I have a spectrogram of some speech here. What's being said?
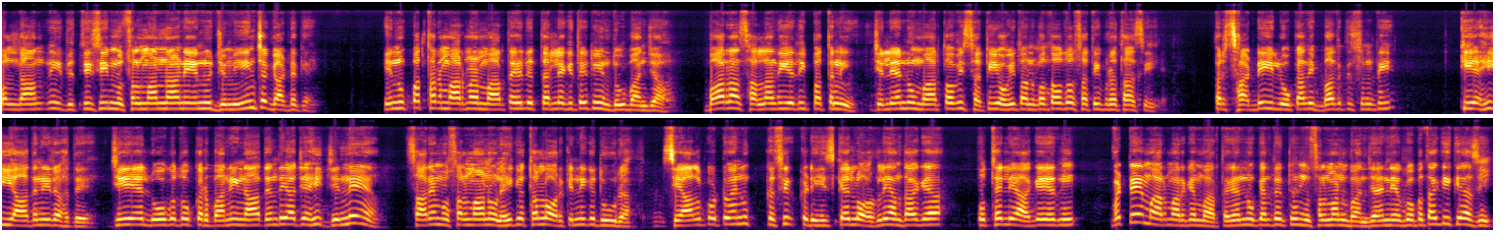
ਬਲਿਦਾਨ ਨਹੀਂ ਦਿੱਤੀ ਸੀ, ਮੁਸਲਮਾਨਾਂ ਨੇ ਇਹਨੂੰ ਜ਼ਮੀਨ 'ਚ ਗੱਡ ਕੇ ਇਹਨੂੰ ਪੱਥਰ ਮਾਰ ਮਾਰ ਮਾਰਤੇ ਇਹਦੇ ਤਰਲੇ ਕਿਤੇ ਤੂੰ ਹਿੰਦੂ ਬਣ ਜਾ। 12 ਸਾਲਾਂ ਦੀ ਇਹਦੀ ਪਤਨੀ ਜਿਲੇ ਇਹਨੂੰ ਮਾਰਤਾ, ਉਹ ਵੀ ਸਤੀ ਹੋ ਗਈ, ਤੁਹਾਨੂੰ ਪਤਾ ਉਦੋਂ ਸਤੀ ਪ੍ਰਥਾ ਸੀ। ਪਰ ਸਾਡੀ ਲੋਕਾਂ ਦੀ ਬਦਕਿਸਮਤੀ ਕਿ ਇਹੀ ਯਾਦ ਨਹੀਂ ਰੱਖਦੇ। ਜੇ ਇਹ ਲੋਕ ਉਦੋਂ ਕੁਰਬਾਨੀ ਨਾ ਦਿੰਦੇ, ਅੱਜ ਅਸੀਂ ਜਿੰਨੇ ਆ ਸਾਰੇ ਮੁਸਲਮਾਨ ਹੋਣੇ ਸੀ ਕਿ ਉੱਥੋਂ ਲਾਹੌਰ ਕਿੰਨੀ ਕੁ ਦੂਰ ਆ। ਸਿਆਲਕੋਟੋਂ ਇਹਨੂੰ ਕਿਸੇ ਕੜੀਸ ਕੇ ਲਾਹੌਰ ਲਿਆਂਦਾ ਗਿਆ, ਉੱਥੇ ਲਿਆ ਕੇ ਇਹਨੂੰ ਵੱਟੇ ਮਾਰ ਮਾਰ ਕੇ ਮਾਰਤਾ ਗਿਆ। ਇਹਨੂੰ ਕਹਿੰਦੇ, ਤੂੰ ਮੁਸਲਮਾਨ ਬਣ ਜਾ। ਇਹਨੇ ਅੱਗੋਂ ਪਤਾ ਕੀ ਕਿਹਾ ਸੀ?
